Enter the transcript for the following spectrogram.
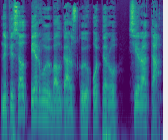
написал первую болгарскую оперу «Сирота».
